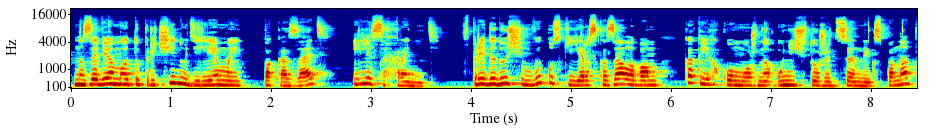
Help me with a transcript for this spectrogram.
Назовем эту причину дилеммой «показать» или «сохранить». В предыдущем выпуске я рассказала вам, как легко можно уничтожить ценный экспонат,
